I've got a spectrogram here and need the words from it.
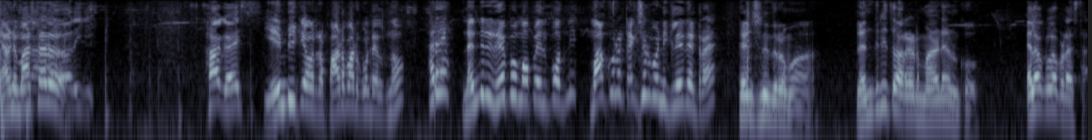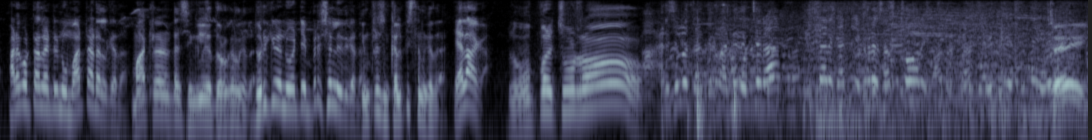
ఏమండి మాస్టారు? హా గైస్ ఏం బీకేమన్నా పాట పాడుకుంటూ వెళ్తున్నావు? అరే నందిని రేపు మాప వెళ్ళిపోతుంది. మాకున్న టెన్షన్ కూడా నీకు లేదంట్రా? టెన్షన్ ఎదురమ్మా నందినితో అరగడ మాడే అనుకో. ఎలా ఒకలా పడేస్తా? పడగొట్టాలంటే నువ్వు మాట్లాడాలి కదా. మాట్లాడంటే సింగిల్గా దొరకదు కదా. దొరికిన నువ్వు అంటే ఇంప్రెషన్ లేదు కదా. ఇంప్రెషన్ కల్పిస్తాను కదా. ఎలాగా? లోపల చూడరా. ఇక్కడే సర్దుకోవాలి. రేయ్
